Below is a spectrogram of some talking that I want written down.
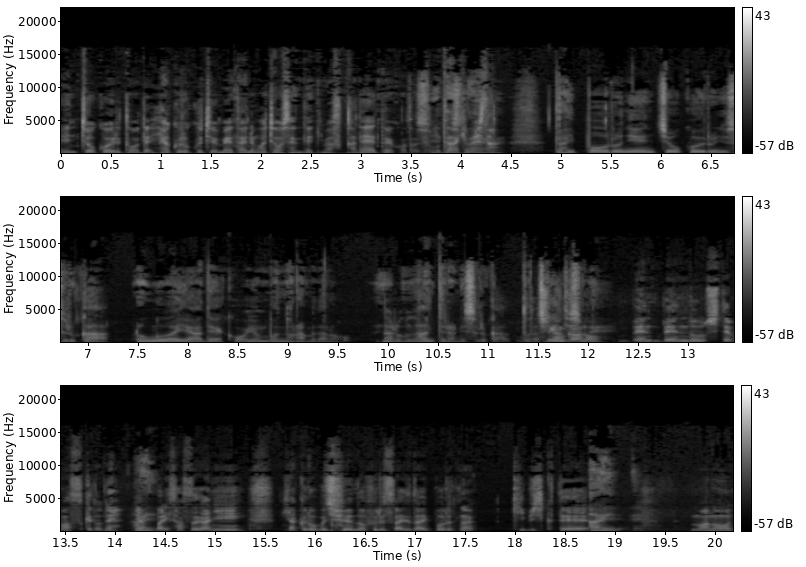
延長コイル等で160メーターにも挑戦できますかねということでいただきました。ね、ダイポールに延長コイルにするか、ロングワイヤーでこう4本のラムダのなるほど。アンテナにするか、どっちがいいんでしょうね。ベンベンドしてますけどね、はい。やっぱりさすがに160のフルサイズダイポールってのは厳しくて、はい、まあ、あの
